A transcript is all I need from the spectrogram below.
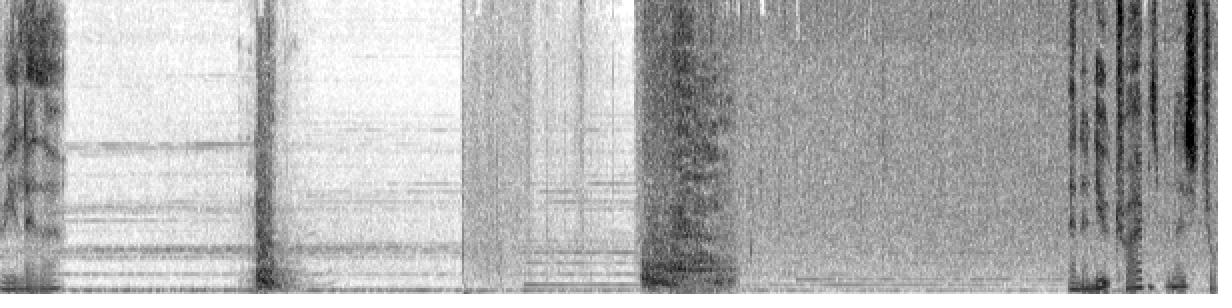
Three leather. And a new tribesman has joined.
